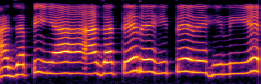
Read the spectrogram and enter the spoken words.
આજા પિયા આજા તેરે હી તેરે હી લીએ.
